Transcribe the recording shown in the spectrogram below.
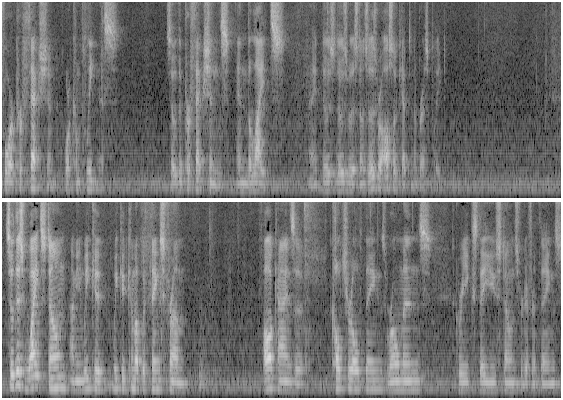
for perfection or completeness. So the perfections and the lights, right? Those, those were the stones. Those were also kept in the breastplate. So this white stone, I mean, we could we could come up with things from all kinds of cultural things, Romans, Greeks, they use stones for different things.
